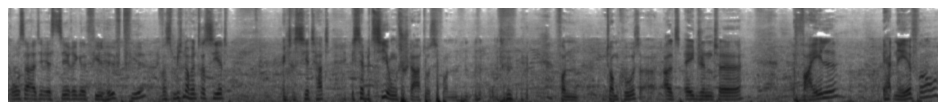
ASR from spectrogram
große alte ESC-Regel, viel hilft viel. Was mich noch interessiert, interessiert hat, ist der Beziehungsstatus von, von Tom Cruise als Agent, äh, weil er hat eine Ehefrau,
